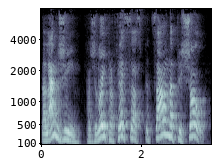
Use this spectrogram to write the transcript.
Даланжи, пожилой профессор, специально пришел,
